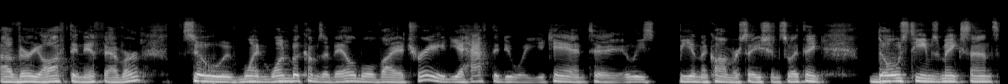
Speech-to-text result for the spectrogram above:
uh, very often, if ever. So when one becomes available via trade, you have to do what you can to at least be in the conversation. So I think those teams make sense.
